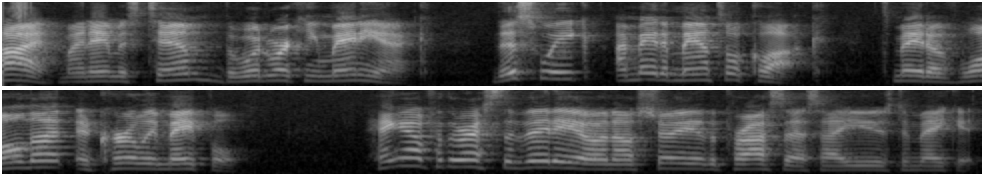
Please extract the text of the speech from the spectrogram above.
Hi, my name is Tim, the Woodworking Maniak. This week I made a mantle clock. It's made of walnut and curly maple. Hang out for the rest of the video and I'll show you the process I used to make it.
